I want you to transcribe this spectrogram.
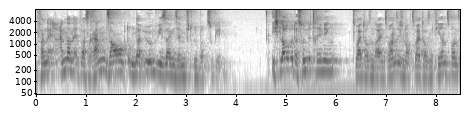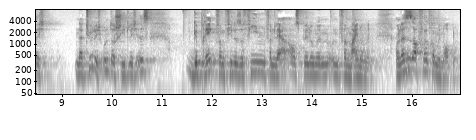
von anderen etwas ransaugt, um da irgendwie seinen Senf drüber zu geben. Ich glaube, dass Hundetraining 2023 und auch 2024 natürlich unterschiedlich ist, geprägt von Philosophien, von Lehrausbildungen und von Meinungen. Und das ist auch vollkommen in Ordnung.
